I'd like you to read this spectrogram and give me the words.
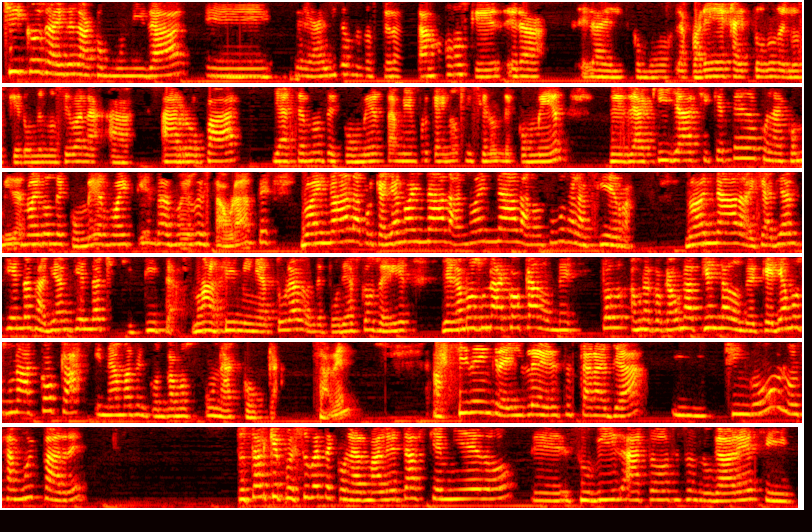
chicos ahí de la comunidad, eh, de ahí donde nos quedamos, que era, era el, como la pareja y todo de los que donde nos iban a, a, a arropar y hacernos de comer también, porque ahí nos hicieron de comer. Desde aquí ya, así que pedo con la comida, no hay donde comer, no hay tiendas, no hay restaurante, no hay nada, porque allá no hay nada, no hay nada, nos fuimos a la sierra, no hay nada, y si habían tiendas, habían tiendas chiquititas, ¿no? Así, miniaturas donde podías conseguir. Llegamos a una coca donde, todo, a una coca, una tienda donde queríamos una coca y nada más encontramos una coca, ¿saben? Así de increíble es estar allá y chingón, o sea, muy padre. Total que pues súbete con las maletas, qué miedo eh, subir a todos esos lugares y,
